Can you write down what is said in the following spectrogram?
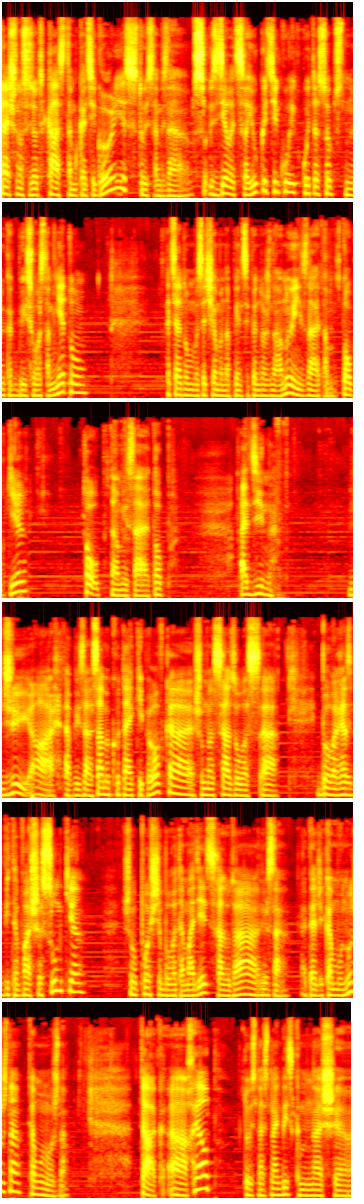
Дальше у нас идет custom categories, то есть, там, не знаю, сделать свою категорию какую-то собственную, как бы если у вас там нету. Хотя, думаю, зачем она, в принципе, нужна. Ну, я не знаю, там, топ гир, топ, там, не знаю, топ 1 GR, там, не знаю, самая крутая экипировка, чтобы у нас сразу у вас а, было разбито в вашей сумке, чтобы проще было там одеть сразу, да, не знаю, опять же, кому нужно, кому нужно. Так, uh, help, то есть у нас на английском наши,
